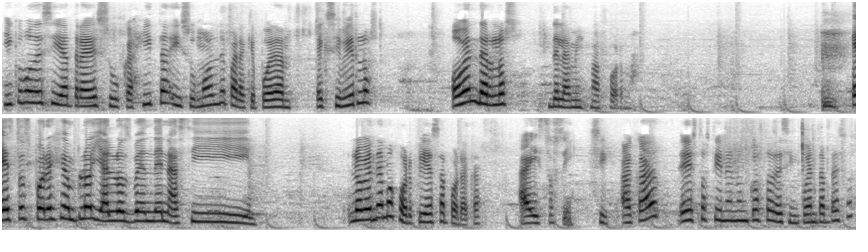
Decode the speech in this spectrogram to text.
Y como decía, trae su cajita y su molde para que puedan exhibirlos o venderlos de la misma forma. Estos, por ejemplo, ya los venden así. Lo vendemos por pieza por acá. A eso sí. Sí, acá estos tienen un costo de 50 pesos.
